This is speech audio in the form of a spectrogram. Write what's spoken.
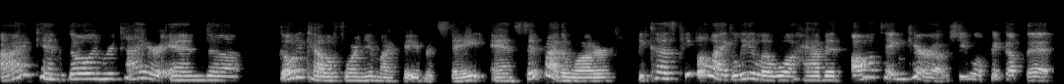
I can go and retire and uh, go to California, my favorite state, and sit by the water because people like Leila will have it all taken care of. She will pick up that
